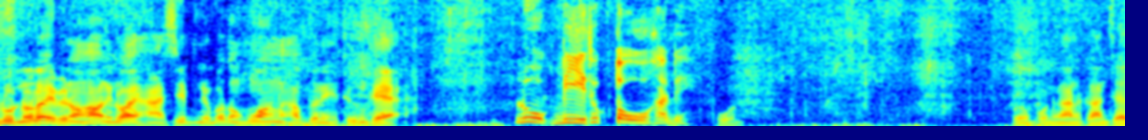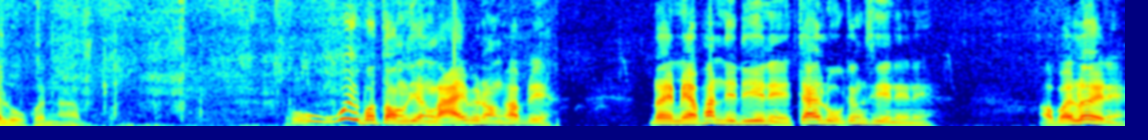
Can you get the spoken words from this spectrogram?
รุ่นเอาเลยพี่น้องเฮานี่150นี่บ่ต้องห่วงนะครับตัวนี้ถึงแท้ลูกดีทุกโตค่ะดิเรื่องผลงานการใจลูกเพิ่นนะครับโอ้ยบ่ต้องเลี้ยงหลายพี่น้องครับนี่ได้แม่พันธุ์ดีๆนี่ใจลูกจังสี่นี่นี่เอาไปเลยนี่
